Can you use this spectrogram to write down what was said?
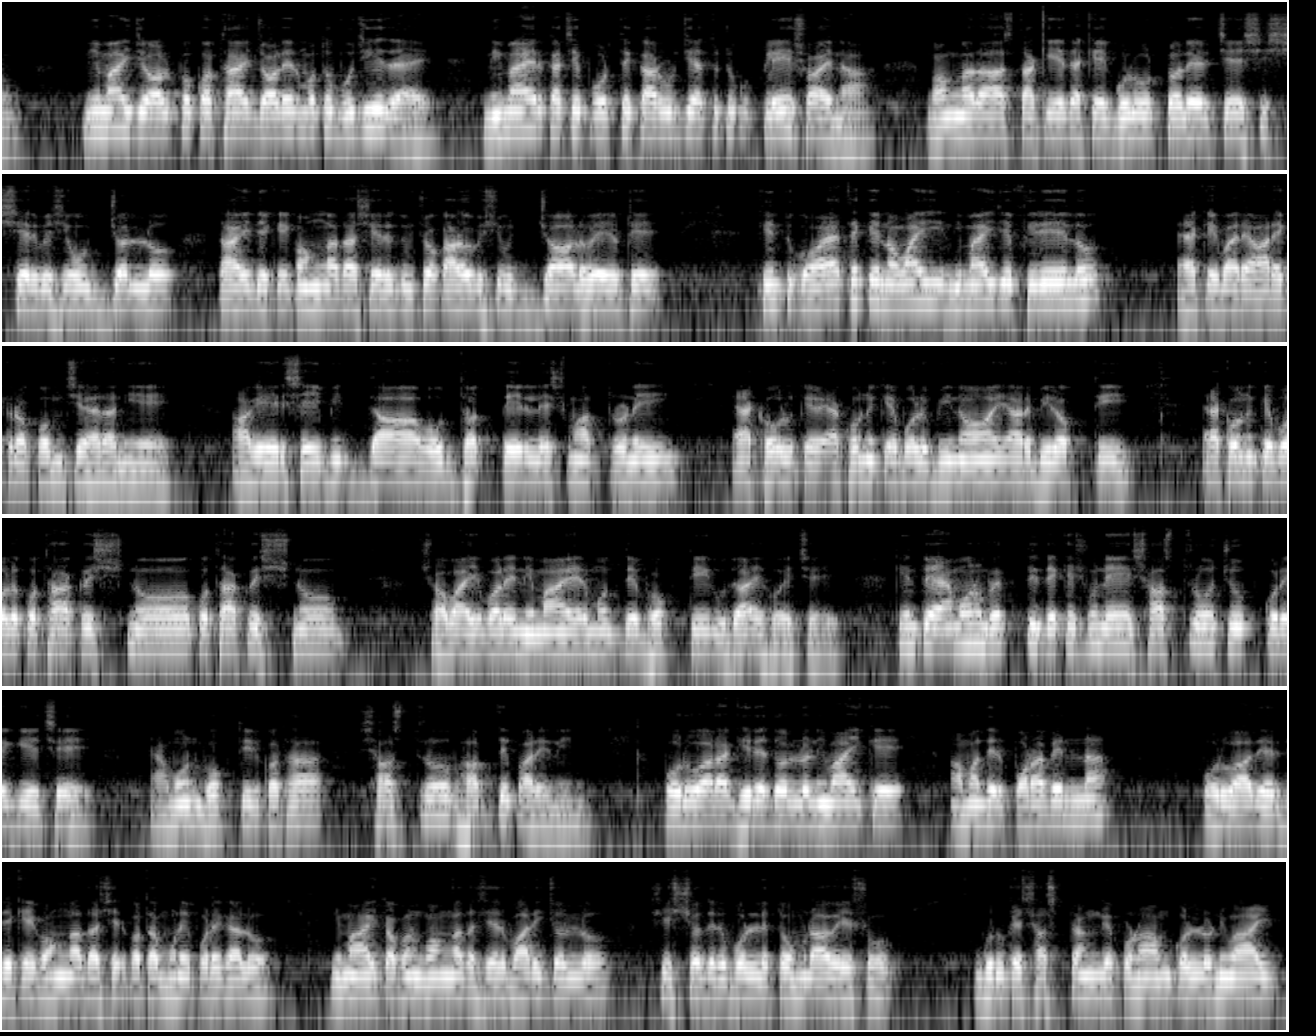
নিমাই যে অল্প কথায় জলের মতো বুঝিয়ে দেয়, নিমায়ের কাছে পড়তে কারুর যে এতটুকু ক্লেশ হয় না। গঙ্গাদাস তাকিয়ে দেখে গুরুর টোলের চেয়ে শিষ্যের বেশি ঔজ্জ্বল্য, তাই দেখে গঙ্গাদাসের দুচোখ আরও বেশি উজ্জ্বল হয়ে ওঠে। কিন্তু গয়া থেকে নমাই, নিমাই যে ফিরে এলো, একেবারে আরেক রকম চেহারা নিয়ে। আগের সেই বিদ্যা ঔদ্ধত্যের লেশমাত্র নেই। এখনকে এখন কেবল বিনয় আর বিরক্তি, এখন কেবল কোথা কৃষ্ণ কোথা কৃষ্ণ। সবাই বলে, নিমায়ের মধ্যে ভক্তির উদয় হয়েছে। কিন্তু এমন ভক্তি দেখে শুনে শাস্ত্র চুপ করে গিয়েছে। এমন ভক্তির কথা শাস্ত্র ভাবতে পারেনি। পড়ুয়ারা ঘিরে ধরল নিমাইকে, আমাদের পড়াবেন না? পড়ুয়াদের দেখে গঙ্গাদাসের কথা মনে পড়ে গেল। নিমাই তখন গঙ্গাদাসের বাড়ি চলল। শিষ্যদের বললে, তোমরাও এসো। গুরুকে সাষ্টাঙ্গে প্রণাম করল নিমাই।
